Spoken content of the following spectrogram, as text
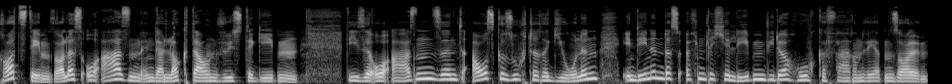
Trotzdem soll es Oasen in der Lockdown-Wüste geben. Diese Oasen sind ausgesuchte Regionen, in denen das öffentliche Leben wieder hochgefahren werden soll.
